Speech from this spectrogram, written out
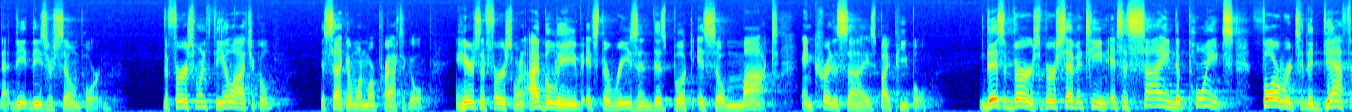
Now, th- these are so important. The first one, theological, the second one, more practical. Here's the first one I believe it's the reason this book is so mocked and criticized by people. This verse, verse 17, it's a sign that points forward to the death,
